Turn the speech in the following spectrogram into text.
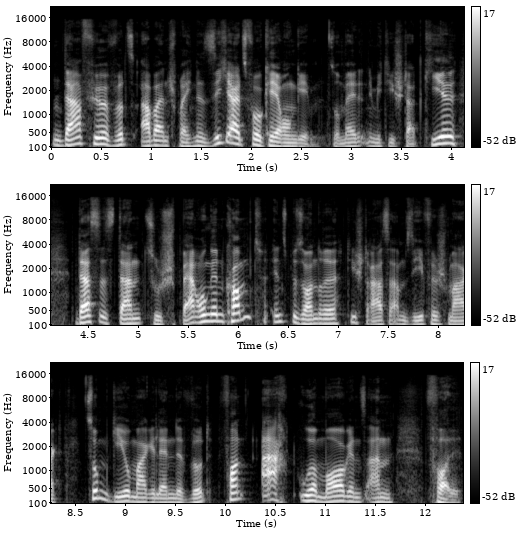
Dafür wird es aber entsprechende Sicherheitsvorkehrungen geben. So meldet nämlich die Stadt Kiel, dass es dann zu Sperrungen kommt. Insbesondere die Straße am Seefischmarkt zum Geomar-Gelände wird von 8 Uhr morgens an voll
